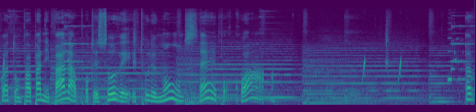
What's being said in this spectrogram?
Fois, ton papa n'est pas là pour te sauver. Et tout le monde sait pourquoi. Hop.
